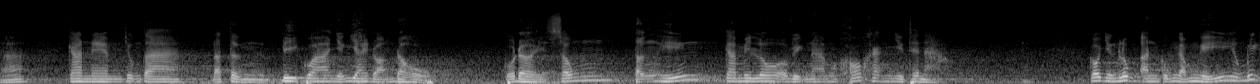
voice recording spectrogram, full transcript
à, các anh em chúng ta đã từng đi qua những giai đoạn đầu của đời sống tận hiến Camilo ở Việt Nam khó khăn như thế nào. Có những lúc anh cũng ngẫm nghĩ không biết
